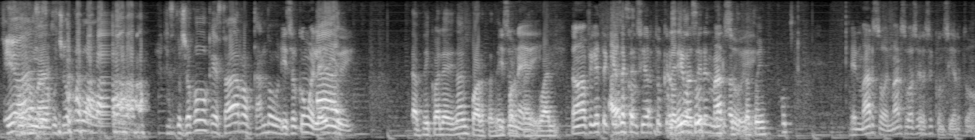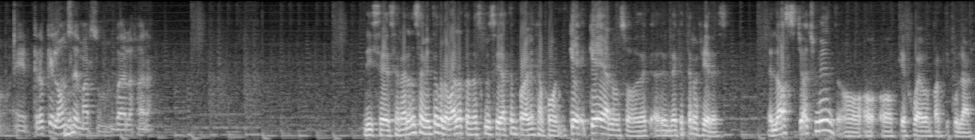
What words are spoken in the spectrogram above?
Sí, ah, se escuchó como. se escuchó como que estaba roncando, güey. Hizo como el Eddie, güey. Aplicó el Eddie, no importa, no Hizo importa, un Eddie. igual. No, fíjate que ese concierto creo que va a ser en marzo, güey. En marzo, en marzo va a ser ese concierto. Eh, creo que el 11 de marzo en Guadalajara. Dice, será el lanzamiento global o tendrá exclusividad temporal en Japón. ¿Qué, qué Alonso? ¿De, qué te refieres? ¿El Lost Judgment o, qué juego en particular?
